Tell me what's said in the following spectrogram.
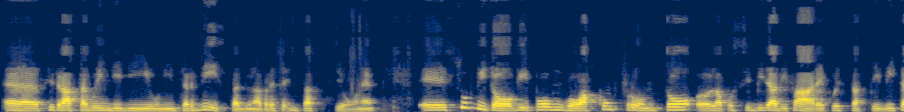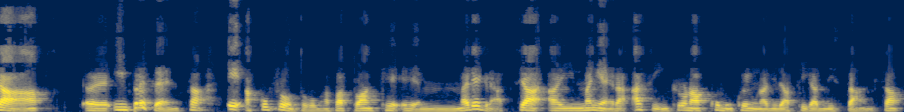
Uh, si tratta quindi di un'intervista, di una presentazione. E subito vi pongo a confronto uh, la possibilità di fare questa attività eh, in presenza e a confronto, come ha fatto anche eh, Maria Grazia, in maniera asincrona o comunque in una didattica a distanza.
